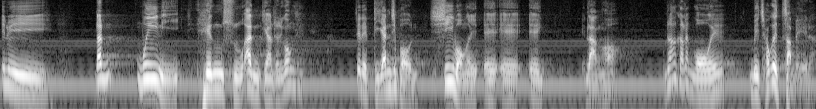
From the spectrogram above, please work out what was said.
因为咱每年刑事案件就是讲，即个治安这部分死亡的诶诶诶人吼，咱敢若五个，未超过十个啦。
